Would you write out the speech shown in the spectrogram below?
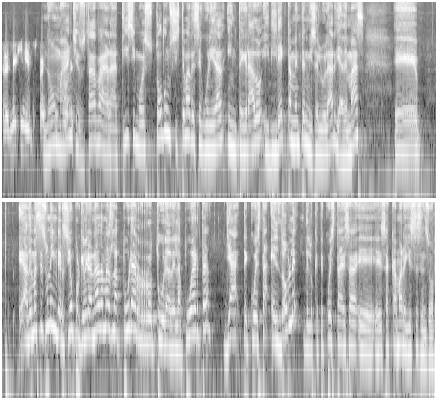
3.500 pesos. No manches, está baratísimo. Es todo un sistema de seguridad integrado y directamente en mi celular y además... Eh, además es una inversión porque mira, nada más la pura rotura de la puerta ya te cuesta el doble de lo que te cuesta esa, eh, esa cámara y ese sensor.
